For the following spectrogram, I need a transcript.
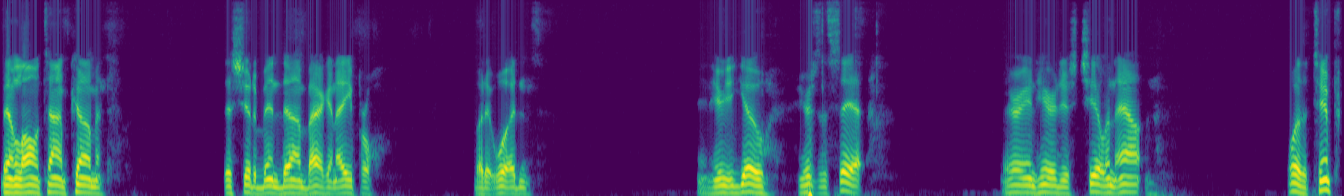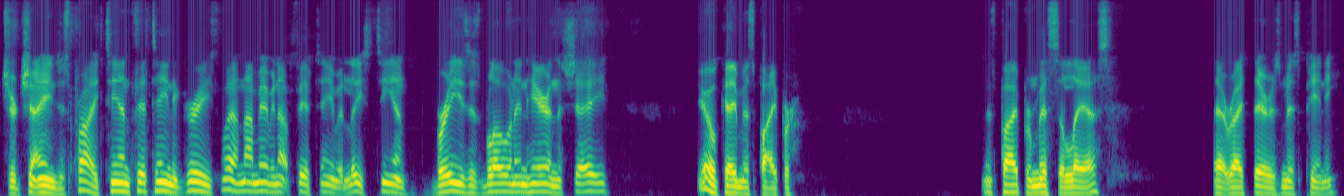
Been a long time coming. This should have been done back in April. but it wasn't. And here you go. Here's the set. They're in here just chilling out. Well, the temperature change is probably 10, 15 degrees. Well, not maybe not 15, but at least 10. Breeze is blowing in here in the shade. You're okay, Miss Piper. Miss Piper, Miss Celeste. That right there is Miss Penny.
